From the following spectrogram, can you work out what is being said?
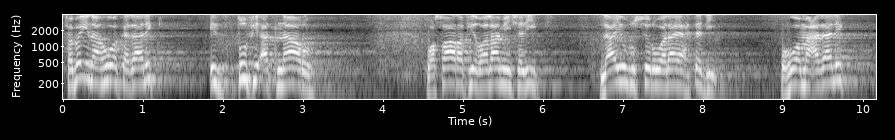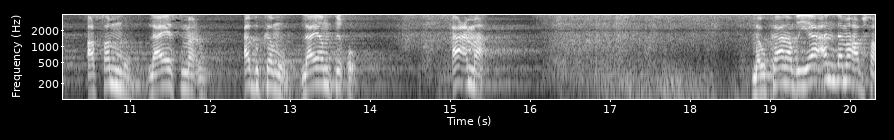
فبين هو كذلك إذ طفئت ناره وصار في ظلام شديد لا يبصر ولا يهتدي وهو مع ذلك أصم لا يسمع أبكم لا ينطق. أعمى. لو كان ضياء لما أبصر.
